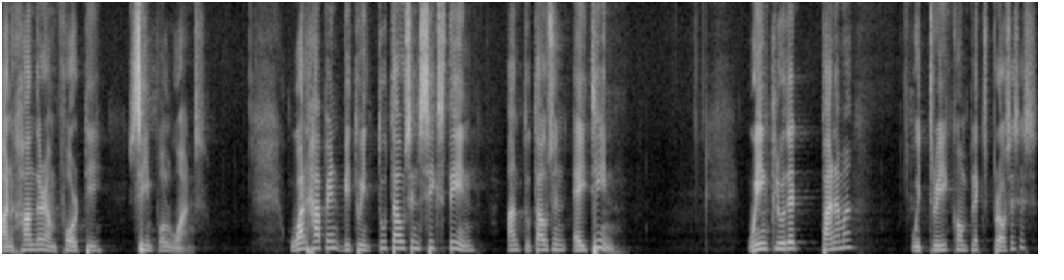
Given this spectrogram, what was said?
and 140 simple ones. What happened between 2016 and 2018? We included Panama with three complex processes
